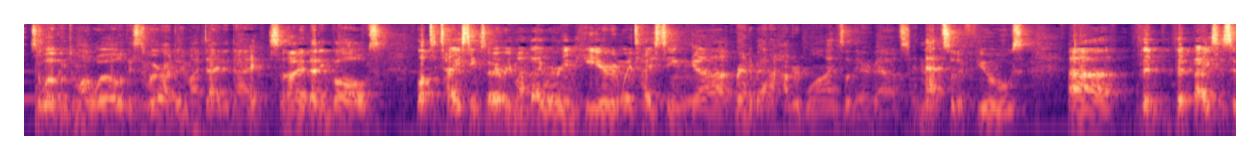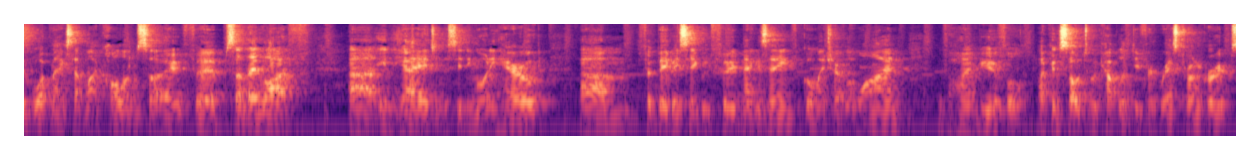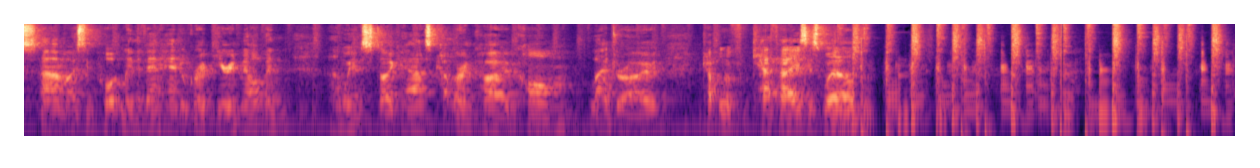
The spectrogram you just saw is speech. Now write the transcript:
So welcome to my world. This is where I do my day to day. So that involves lots of tasting. So every Monday we're in here and we're tasting uh, around about 100 wines or thereabouts. And that sort of fuels uh, the, the basis of what makes up my column. So for Sunday Life, uh, in The Age and the Sydney Morning Herald, um, for BBC Good Food magazine, for Gourmet Traveller Wine, and for Home Beautiful. I consult to a couple of different restaurant groups, uh, most importantly the Van Haandel Group here in Melbourne. Um, we have Stokehouse, Cutler & Co, Com, Ladro, a couple of cafes as well.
